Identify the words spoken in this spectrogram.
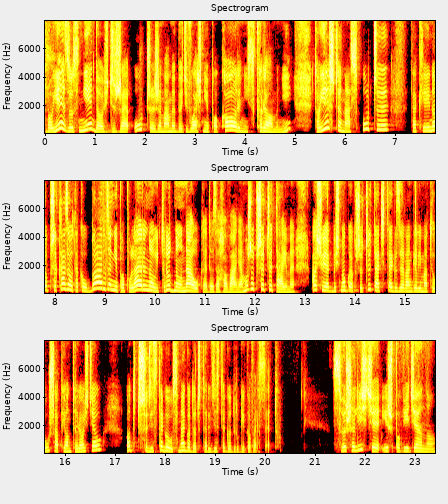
Bo Jezus nie dość, że uczy, że mamy być właśnie pokorni, skromni, to jeszcze nas uczy, taki, no, przekazał taką bardzo niepopularną i trudną naukę do zachowania. Może przeczytajmy. Asiu, jakbyś mogła przeczytać tekst z Ewangelii Mateusza, piąty rozdział, od 38 do 42 wersetu. Słyszeliście, iż powiedziano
